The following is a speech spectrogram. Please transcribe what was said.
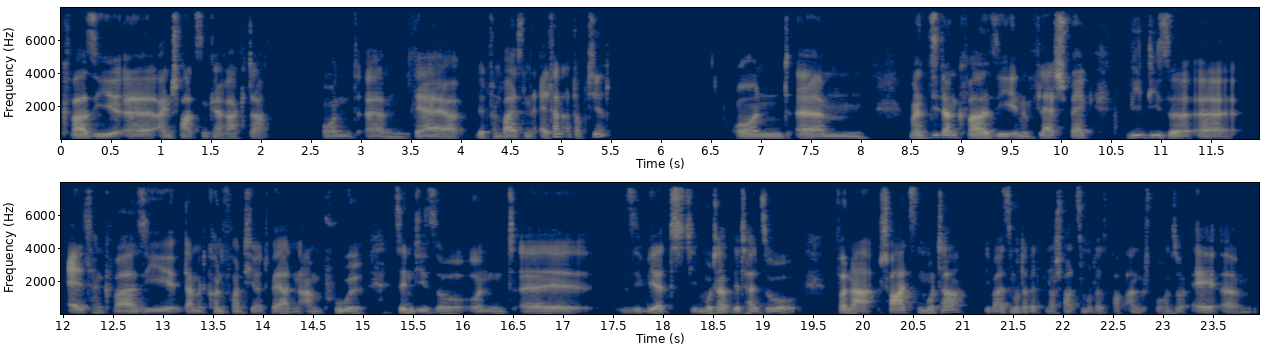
quasi äh, einen schwarzen Charakter. Und ähm, der wird von weißen Eltern adoptiert. Und ähm, man sieht dann quasi in einem Flashback, wie diese äh, Eltern quasi damit konfrontiert werden am Pool. Sind die so? Und äh, sie wird, die Mutter wird halt so von einer schwarzen Mutter, die weiße Mutter wird von einer schwarzen Mutter darauf angesprochen, so, ey, ähm,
